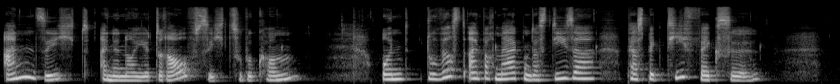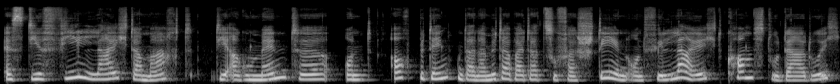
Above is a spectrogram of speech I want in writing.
Ansicht, eine neue Draufsicht zu bekommen. Und du wirst einfach merken, dass dieser Perspektivwechsel es dir viel leichter macht, die Argumente und auch Bedenken deiner Mitarbeiter zu verstehen. Und vielleicht kommst du dadurch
